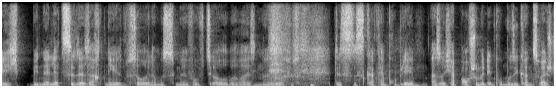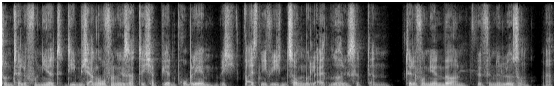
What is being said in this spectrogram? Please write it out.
ich bin der Letzte, der sagt, nee, sorry, da musst du mir 50 Euro überweisen. Also das ist gar kein Problem. Also ich habe auch schon mit Impro-Musikern zwei Stunden telefoniert, die mich angerufen und gesagt, ich habe hier ein Problem. Ich weiß nicht, wie ich einen Song begleiten soll. Ich sag, dann telefonieren wir und wir finden eine Lösung. Ja.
